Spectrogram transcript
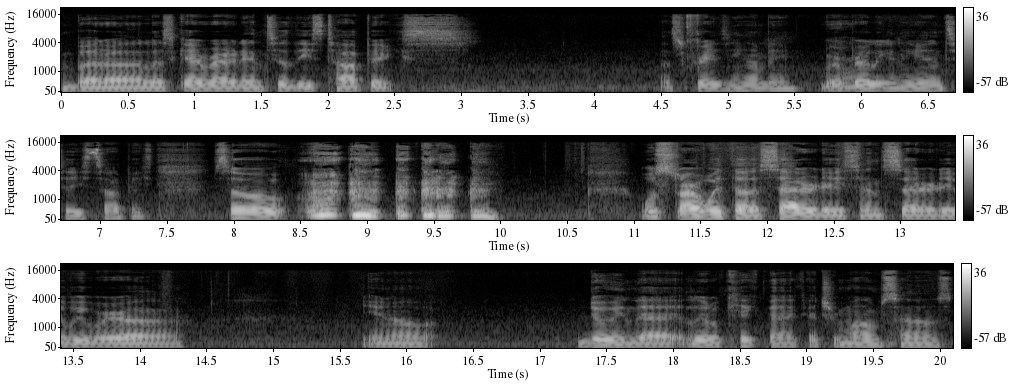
But uh let's get right into these topics. That's crazy, huh, babe? We're Yeah. barely gonna get into these topics. So we'll start with uh Saturday since Saturday we were uh you know doing that little kickback at your mom's house.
